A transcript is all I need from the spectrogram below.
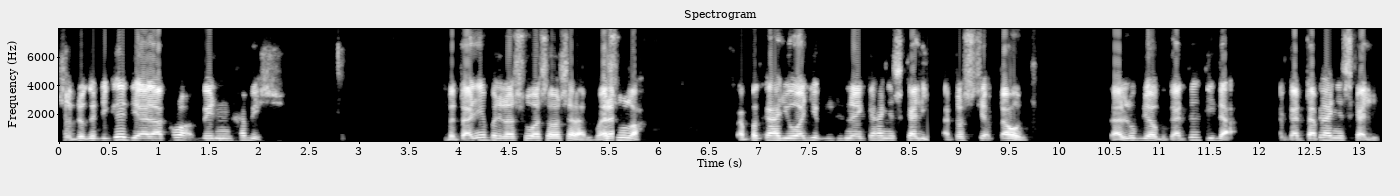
Suatu ketika dia Al-Aqra' bin Habis bertanya pada Rasulullah SAW, Rasulullah, apakah haji wajib ditunaikan hanya sekali atau setiap tahun? Lalu beliau berkata, tidak. Akan tapi hanya sekali.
